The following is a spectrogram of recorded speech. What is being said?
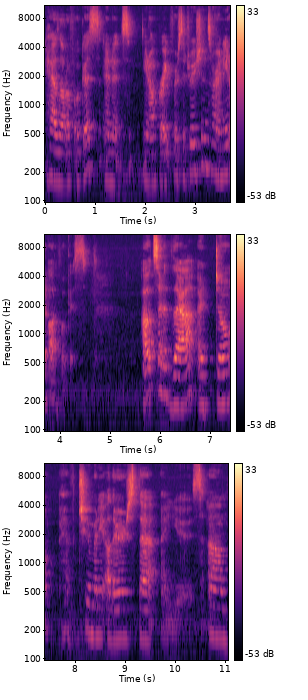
has autofocus, and it's you know great for situations where I need autofocus. Outside of that, I don't have too many others that I use. Um,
